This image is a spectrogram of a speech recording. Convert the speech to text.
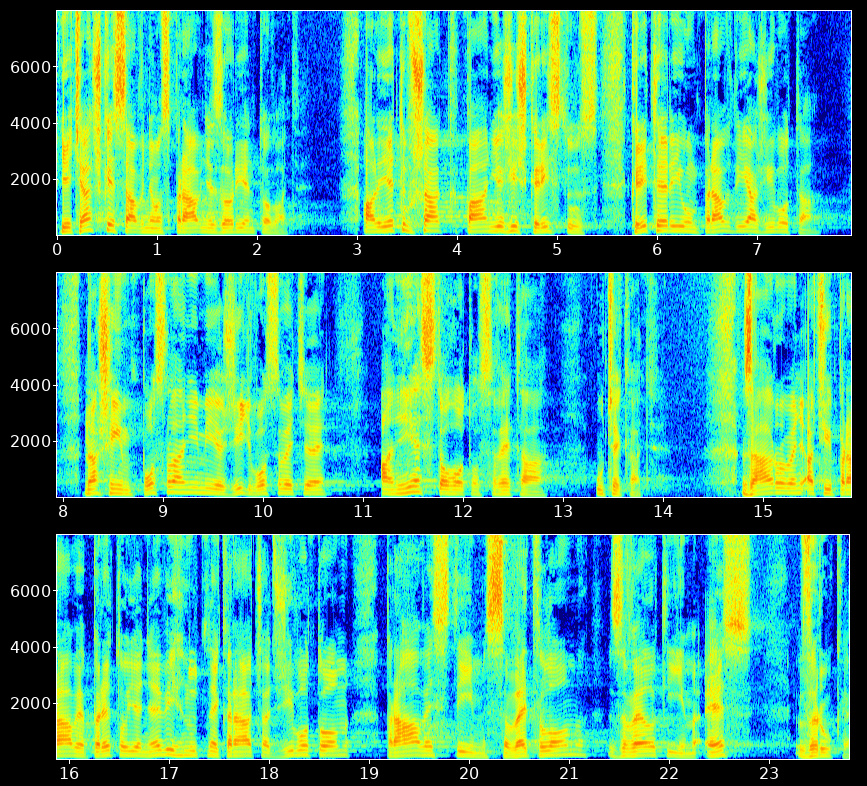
Je ťažké sa v ňom správne zorientovať. Ale je tu však Pán Ježiš Kristus, kritérium pravdy a života. Naším poslaním je žiť vo svete a nie z tohoto sveta utekať. Zároveň a či práve preto je nevyhnutné kráčať životom práve s tým svetlom, s veľkým S v ruke.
